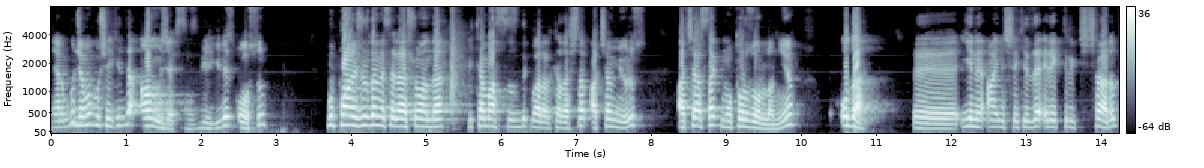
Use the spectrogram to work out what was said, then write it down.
Yani bu camı bu şekilde almayacaksınız. Bilginiz olsun. Bu panjurda mesela şu anda bir temassızlık var arkadaşlar. Açamıyoruz. Açarsak motor zorlanıyor. O da e, yine aynı şekilde elektrikçi çağırıp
